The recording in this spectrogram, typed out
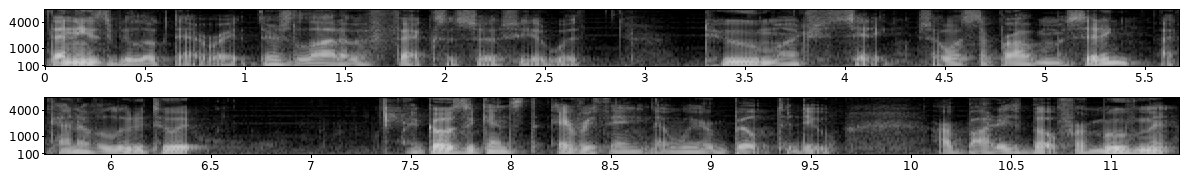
that needs to be looked at, right? There's a lot of effects associated with too much sitting. So what's the problem with sitting? I kind of alluded to it. It goes against everything that we are built to do. Our body is built for movement,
